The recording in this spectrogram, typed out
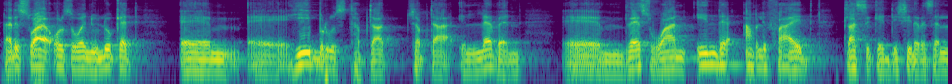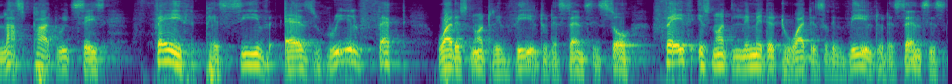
That is why also when you look at um, uh, Hebrews chapter chapter 11 um, verse 1 in the amplified classic edition there is a last part which says faith perceive as real fact what is not revealed to the senses. So faith is not limited to what is revealed to the senses.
